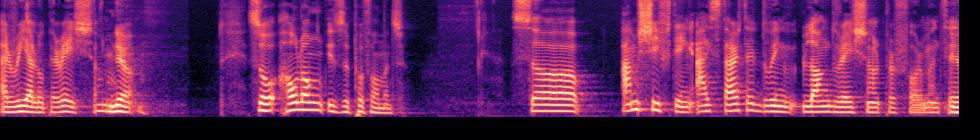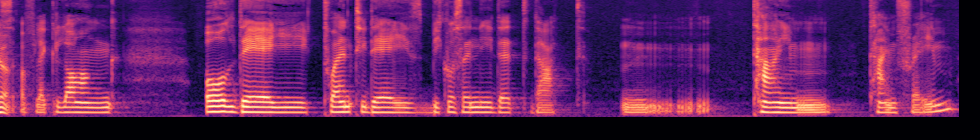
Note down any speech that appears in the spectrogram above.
a real operation. Yeah. So how long is the performance? So I'm shifting. I started doing long durational performances yeah. of like long, all day, 20 days because I needed that. Um, time time frame.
